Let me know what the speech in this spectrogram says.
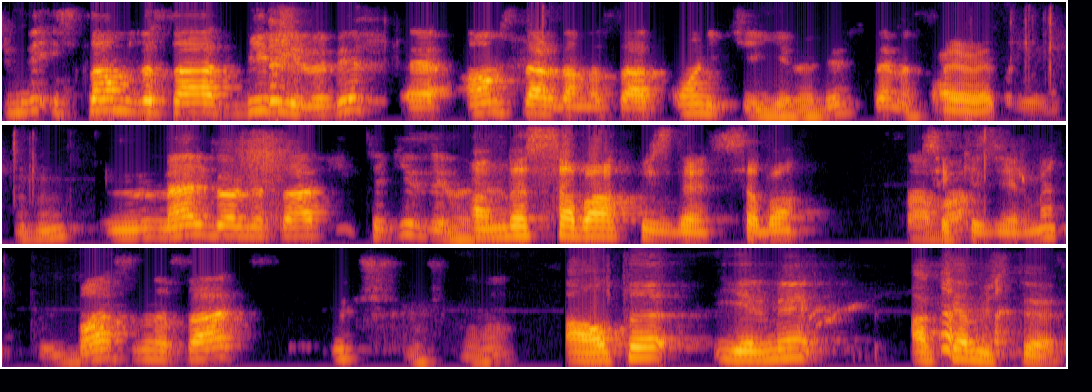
şimdi İstanbul'da saat 1.21, e, Amsterdam'da saat 12.21 değil mi? Evet. Hı hı. Melbourne'de saat 8.21. Tam da sabah bizde. Sabah sabah. 8.20. Boston'da saat 3.30 mu? 6.20 akşamüstü.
